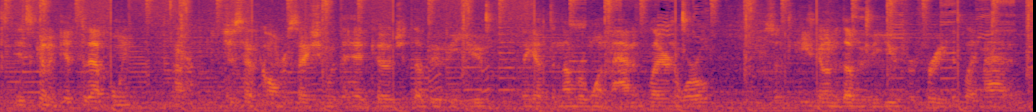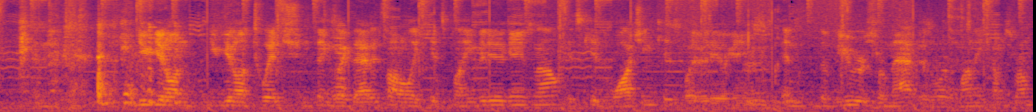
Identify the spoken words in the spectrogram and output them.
It's, it's going to get to that point. I just had a conversation with the head coach at WVU. They got the number one Madden player in the world. So he's going to WVU for free to play Madden. And you get on you get on Twitch and things like that. It's not only kids playing video games now; it's kids watching kids play video games, and the viewers from that is where the money comes from.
